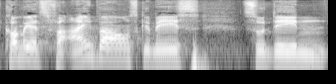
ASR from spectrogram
Ich komme jetzt vereinbarungsgemäß zu den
